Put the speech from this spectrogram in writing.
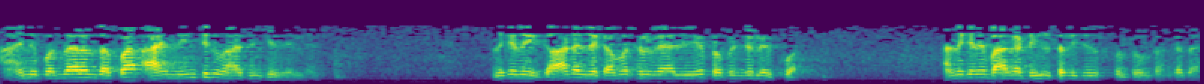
ఆయన్ని పొందాలని తప్ప ఆయన నుంచి నువ్వు ఆశించేది లేదు. అందుకని గాడ్ అనే కమర్షియల్ వాల్యూ ప్రపంచంలో ఎక్కువ. అందుకనే బాగా డీల్స్ అవి చేసుకుంటూ ఉంటాం కదా.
